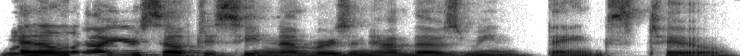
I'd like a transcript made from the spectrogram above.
What and allow yourself to see numbers and have those mean things too.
